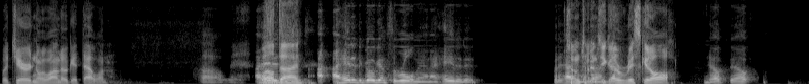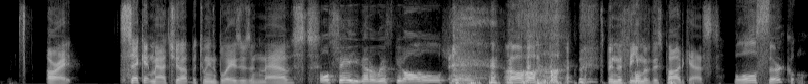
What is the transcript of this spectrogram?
But Jared and Orlando get that one. Oh man. I well hated- done. I, I hated to go against the rule, man. I hated it. But it had to be Sometimes you got to risk it all. Yep, yep. All right. Second matchup between the Blazers and Mavs. Olshey, you got to risk it all, Olshey. Oh, It's been the theme of this podcast. full circle.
